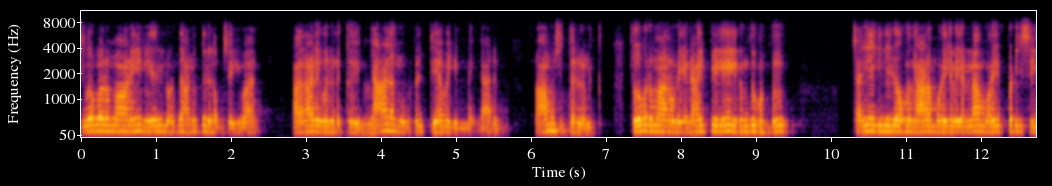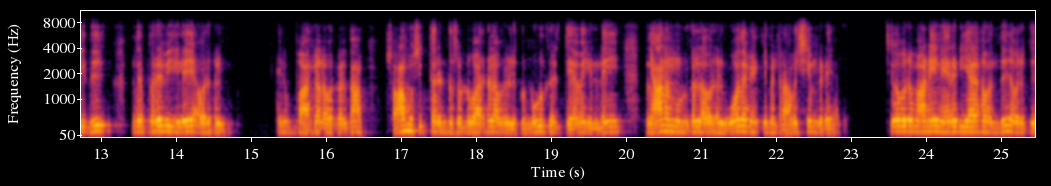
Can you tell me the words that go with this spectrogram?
சிவபெருமானே நேரில் வந்து அனுகிரகம் செய்வார். அதனால் இவர்களுக்கு ஞான நூல்கள் தேவையில்லை யாரு ராமசித்தர்களுக்கு சிவபெருமானுடைய நினைப்பிலே இருந்து கொண்டு சரியகிரி யோக ஞான முறைகளை எல்லாம் முறைப்படி செய்து இந்த பிறவியிலே அவர்கள் இருப்பார்கள். அவர்கள் தான் சித்தர் என்று சொல்லுவார்கள். அவர்களுக்கு நூல்கள் தேவையில்லை. ஞான நூல்கள் அவர்கள் ஓத வேண்டும் என்ற அவசியம் கிடையாது. சிவபெருமானே நேரடியாக வந்து அவருக்கு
